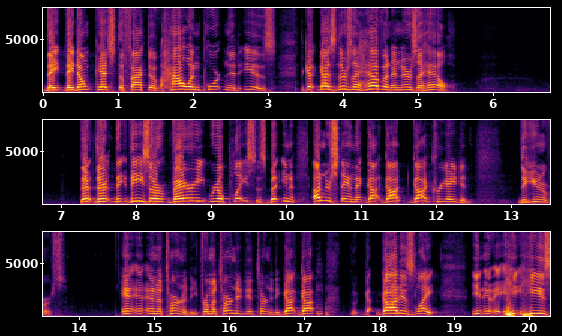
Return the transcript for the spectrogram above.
they, they don't catch the fact of how important it is. Because, guys, there's a heaven and there's a hell. They're, they're, they, these are very real places. But you know, understand that God, God, God created the universe in, in eternity, from eternity to eternity. God, God, God is light. You know, he, he's,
